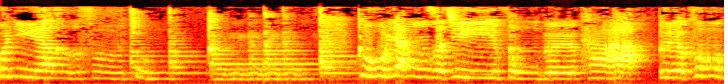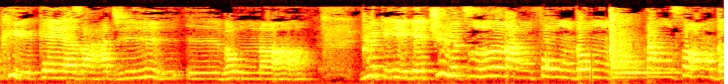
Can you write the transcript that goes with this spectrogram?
姑娘是夫君。姑娘日记风不开，二苦开干啥几风呐？欲给个举子望风动，当上头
